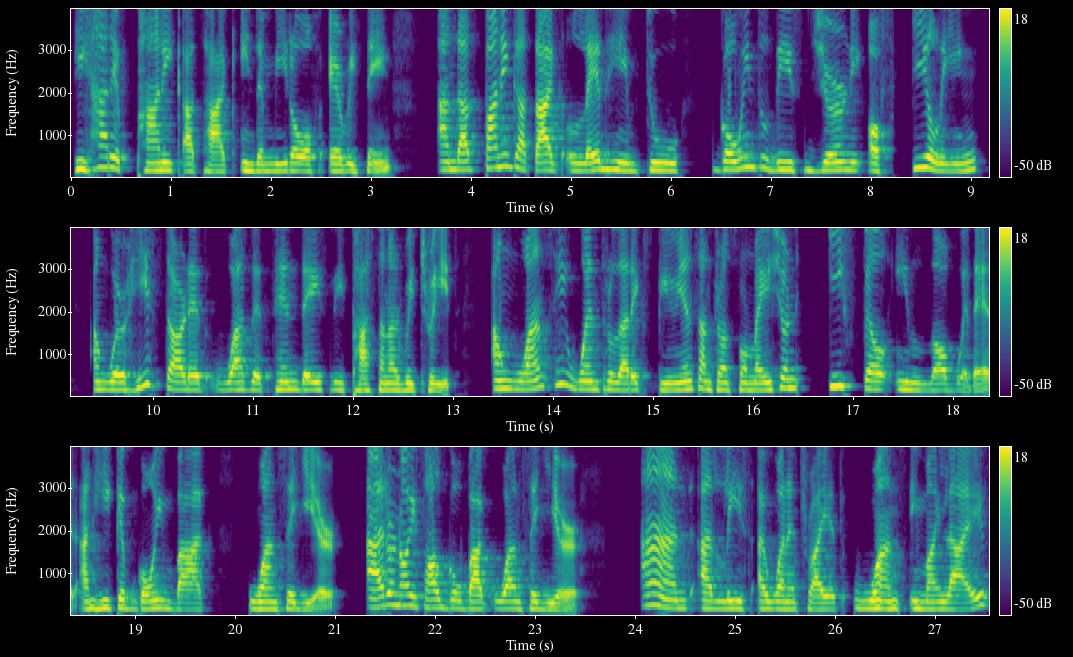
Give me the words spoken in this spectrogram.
he had a panic attack in the middle of everything. And that panic attack led him to go into this journey of healing. And where he started was the 10 days Vipassana retreat. And once he went through that experience and transformation, he fell in love with it and he kept going back once a year. I don't know if I'll go back once a year. And at least I want to try it once in my life,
